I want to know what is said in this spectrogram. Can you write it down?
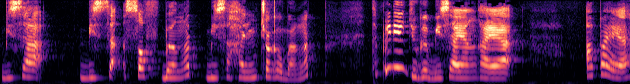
bisa bisa soft banget bisa hancur banget. Tapi dia juga bisa yang kayak apa ya?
